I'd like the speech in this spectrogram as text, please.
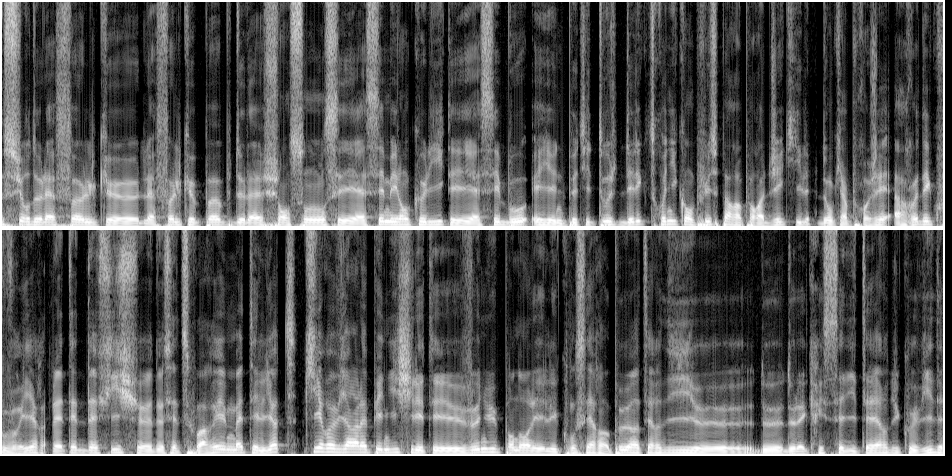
sur de la folk, de la folk pop, de la chanson. C'est assez mélancolique, et assez beau et il y a une petite touche d'électronique en plus par rapport à Jekyll. Donc un projet à redécouvrir. La tête d'affiche de cette soirée, Matt Elliott, qui revient à la péniche il était venu pendant les, concerts un peu interdits euh, de, la crise sanitaire du Covid.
